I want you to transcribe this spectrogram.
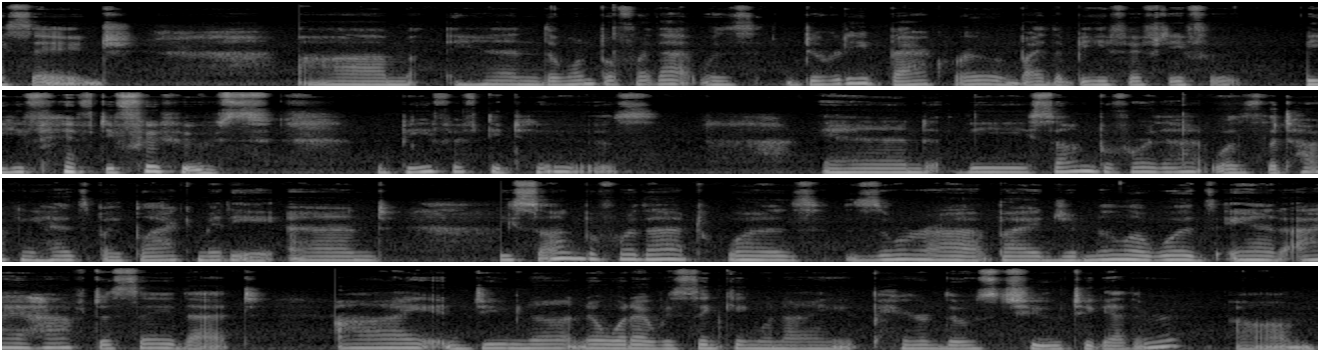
Iceage. Um, and the one before that was Dirty Back Road by the B50 Foo- B52s. The B52s. And the song before that was The Talking Heads by Black Midi. And the song before that was Zora by Jamila Woods. And I have to say that I do not know what I was thinking when I paired those two together. Um,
